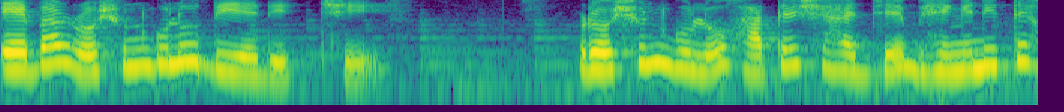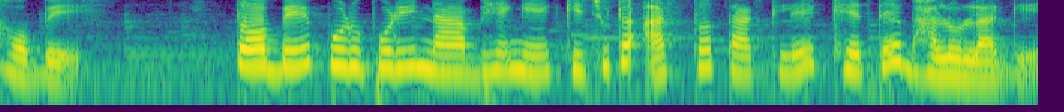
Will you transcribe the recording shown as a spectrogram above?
এবার রসুনগুলো দিয়ে দিচ্ছি। রসুনগুলো হাতের সাহায্যে ভেঙে নিতে হবে। তবে পুরোপুরি না ভেঙে কিছুটা আস্ত থাকলে খেতে ভালো লাগে।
